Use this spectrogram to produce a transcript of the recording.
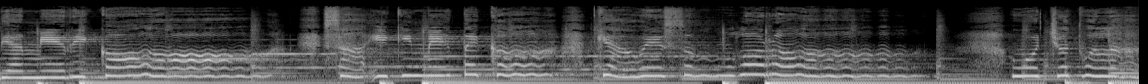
paran diani riko Saiki ne teko gawe semloro. Wujud hang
